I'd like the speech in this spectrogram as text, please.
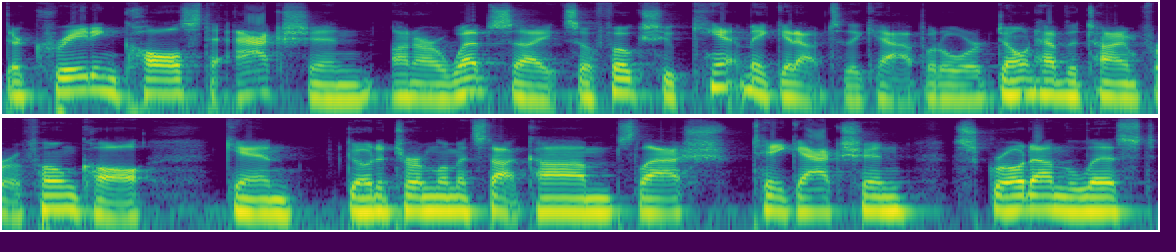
They're creating calls to action on our website so folks who can't make it out to the Capitol or don't have the time for a phone call can go to termlimits.com slash take action, scroll down the list,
